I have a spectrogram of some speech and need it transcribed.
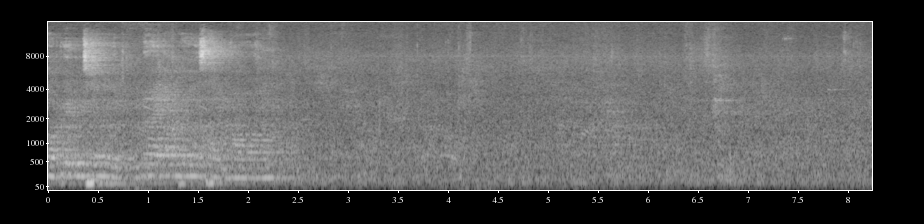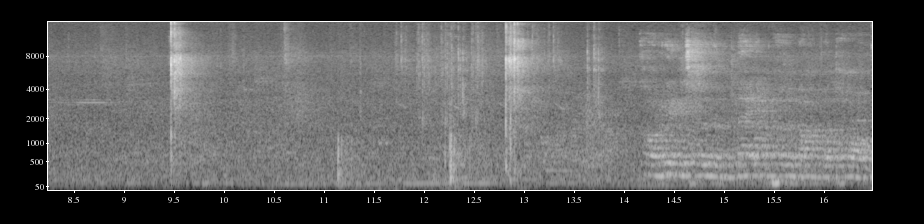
อเรียนเชิญนายอำเภอไซน้อยขอเรียนเชิญนายอำเภอบางบัวทอง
